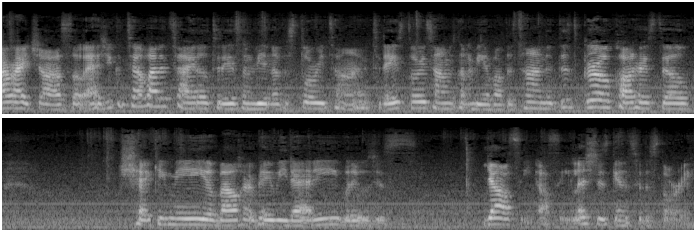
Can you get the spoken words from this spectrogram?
All right y'all. So as you can tell by the title today is going to be another story time. Today's story time is to be about the time that this girl called herself checking me about her baby daddy but it was just y'all see y'all see. Let's just get into the story.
